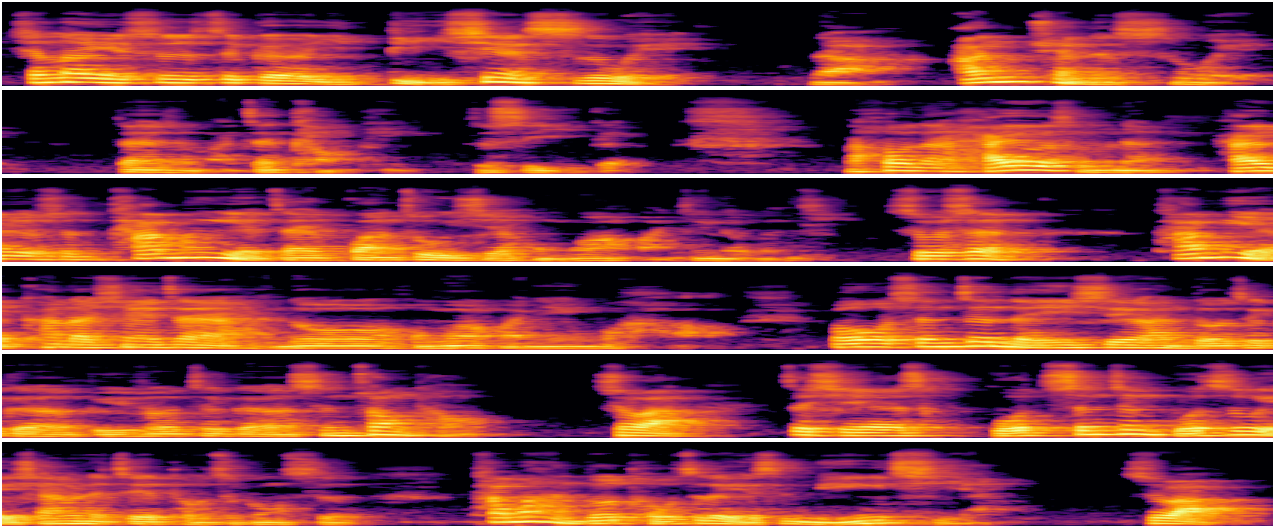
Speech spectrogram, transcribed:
相当于是这个以底线思维啊。安全的思维在什么？在躺平，这是一个。然后呢，还有什么呢？还有就是他们也在关注一些宏观环境的问题，是不是？他们也看到现在很多宏观环境不好，包括深圳的一些很多这个，比如说这个深创投，是吧？这些国深圳国资委下面的这些投资公司，他们很多投资的也是民营企业，是吧？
